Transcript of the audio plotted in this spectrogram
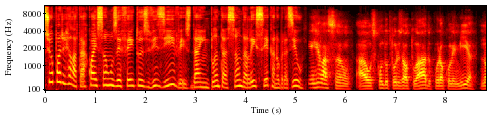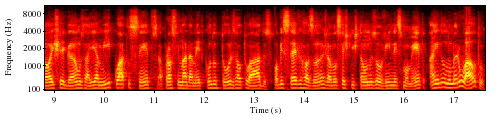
O senhor pode relatar quais são os efeitos visíveis da implantação da lei seca no Brasil? Em relação aos condutores autuados por alcoolemia, nós chegamos aí a 1.400 aproximadamente condutores autuados. Observe, Rosângela, vocês que estão nos ouvindo nesse momento, ainda um número alto.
